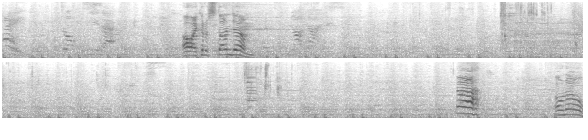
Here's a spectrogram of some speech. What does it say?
Hey, don't do that. Oh, I could have stunned him! Nice. Ah! Oh no!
